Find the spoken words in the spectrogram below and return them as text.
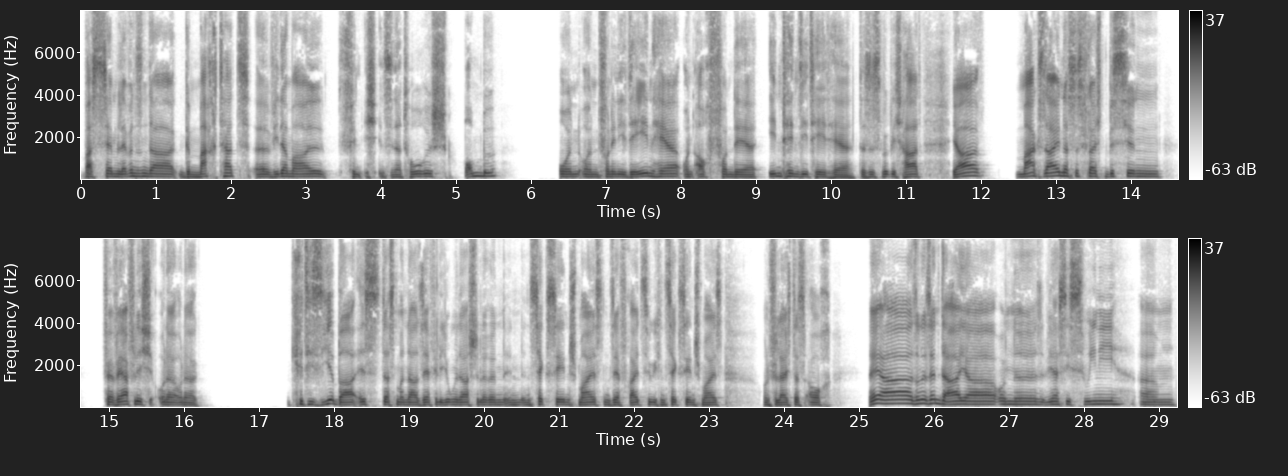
was Sam Levinson da gemacht hat, äh, wieder mal, finde ich inszenatorisch Bombe. Und, und von den Ideen her und auch von der Intensität her, das ist wirklich hart. Ja, mag sein, dass es vielleicht ein bisschen verwerflich oder, oder kritisierbar ist, dass man da sehr viele junge Darstellerinnen in, in Sexszenen schmeißt und sehr freizügig in Sexszenen schmeißt. Und vielleicht das auch, naja, so eine Zendaya und eine, wie heißt die, Sweeney, ähm,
